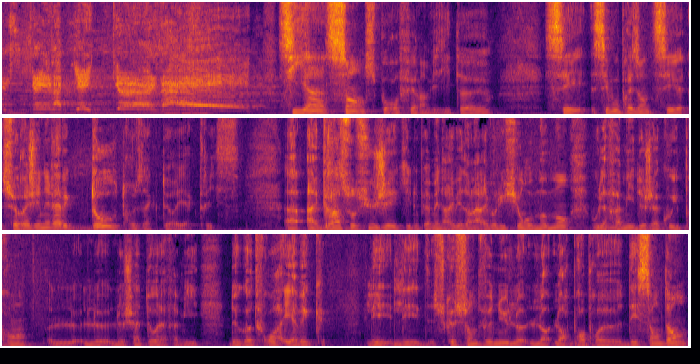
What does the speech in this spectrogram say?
pichets, la vieille gueuse hey S'il y a un sens pour refaire un visiteur, c'est vous présenter, se régénérer avec d'autres acteurs et actrices. À- grâce au sujet qui nous permet d'arriver dans la Révolution au moment où la famille de Jacouille prend le, château, la famille de Godefroy, et avec les, ce que sont devenus le- leur- leurs propres descendants,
